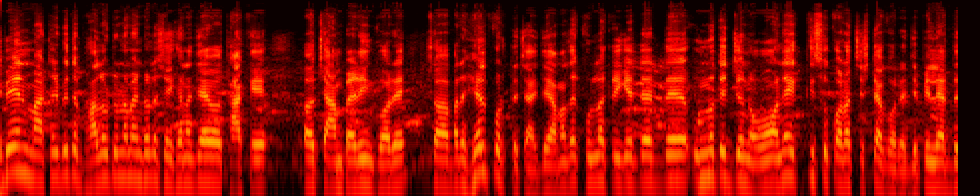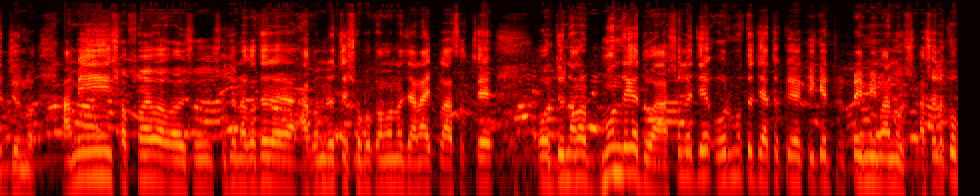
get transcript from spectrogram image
ইভেন মাঠের ভিতরে ভালো টুর্নামেন্ট হলে সেখানে যে থাকে। হচ্ছে আম্পায়ারিং করে সবার হেল্প করতে চায় যে আমাদের খুলনা ক্রিকেটারদের উন্নতির জন্য অনেক কিছু করার চেষ্টা করে যে প্লেয়ারদের জন্য। আমি সবসময় আহ, সু- সুজন আগতের আগনের হচ্ছে শুভকামনা জানাই প্লাস হচ্ছে ওর জন্য আমার মন থেকে দোয়া। আসলে যে ওর মতো যে এত ক্রিকেট প্রেমী মানুষ আসলে খুব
